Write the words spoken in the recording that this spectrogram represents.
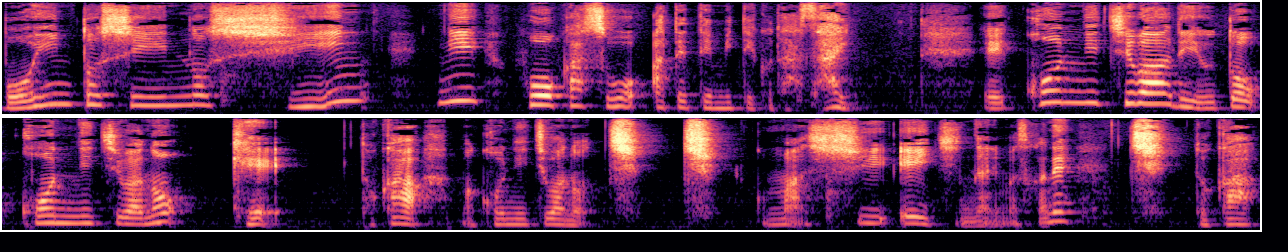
母音と子音の子音にフォーカスを当ててみてください。えこんにちはで言うと、こんにちはの K とか、まあ、こんにちはのち、ち、まあ、CH になりますかね。ちとか、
